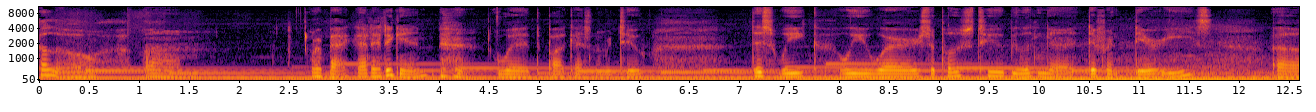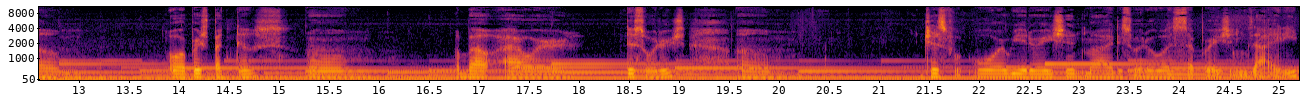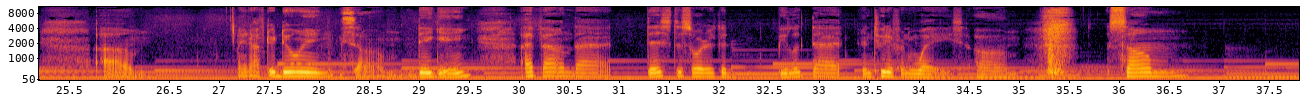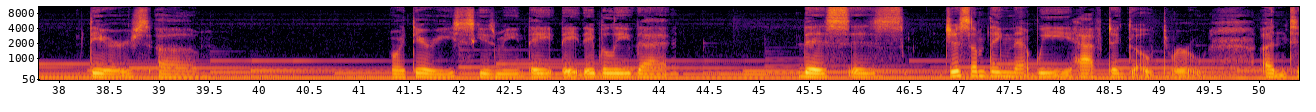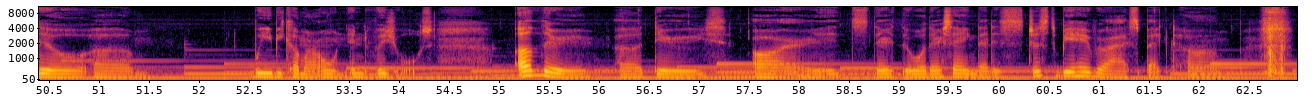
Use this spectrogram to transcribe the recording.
Hello. Um, we're back at it again with podcast number two. This week we were supposed to be looking at different theories um, or perspectives um, about our disorders. Um, just for, for, reiteration, my disorder was separation anxiety. And after doing some digging, I found that this disorder could be looked at in two different ways. Um, some theories, um, or theories, excuse me, they, they, they believe that this is just something that we have to go through until um, we become our own individuals. Other uh, theories are it's they're well they're saying that it's just a behavioral aspect um,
